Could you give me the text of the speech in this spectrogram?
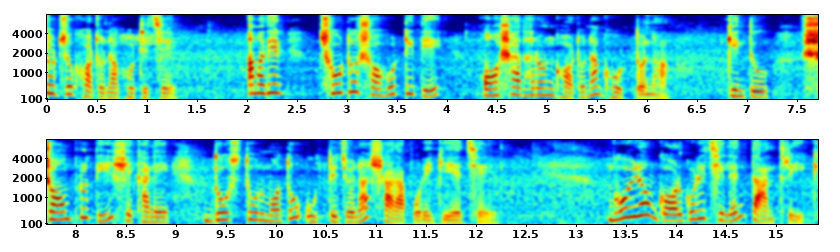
আশ্চর্য ঘটনা ঘটেছে। আমাদের ছোট শহরটিতে অসাধারণ ঘটনা ঘটতো না। কিন্তু সম্প্রতি সেখানে দস্তুর মতো উত্তেজনা সারা পড়ে গিয়েছে। ভৈরব গড়গড়ি ছিলেন তান্ত্রিক।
